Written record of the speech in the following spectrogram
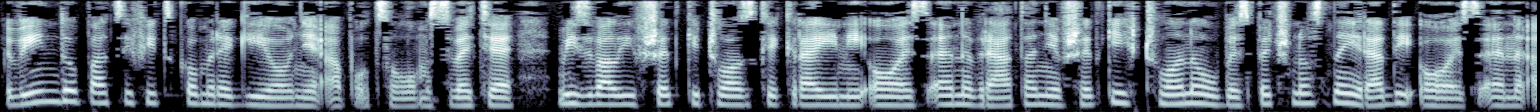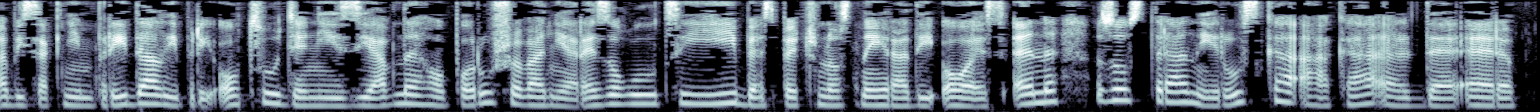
v Indo-Pacifickom regióne a po celom svete. Vyzvali všetky členské krajiny OSN vrátane všetkých členov Bezpečnostnej rady OSN, aby sa k ním pridali pri odsúdení zjavného porušovania rezolúcií Bezpečnostnej rady OSN zo strany Ruska a KLDR.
